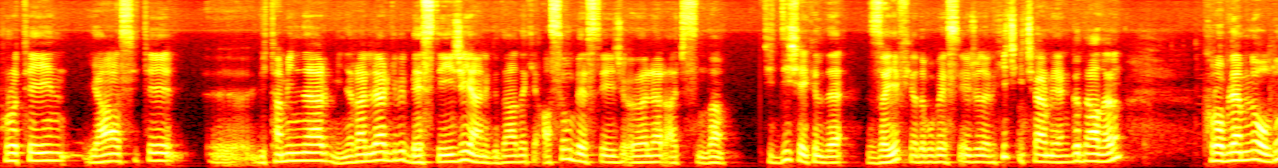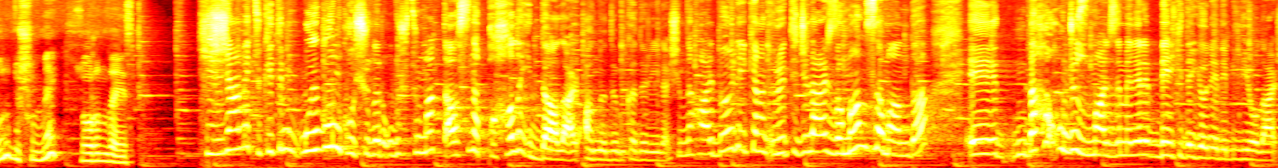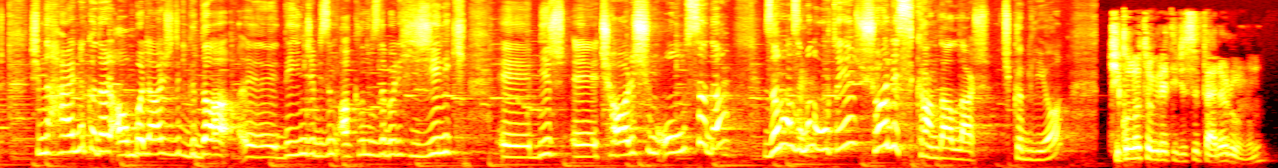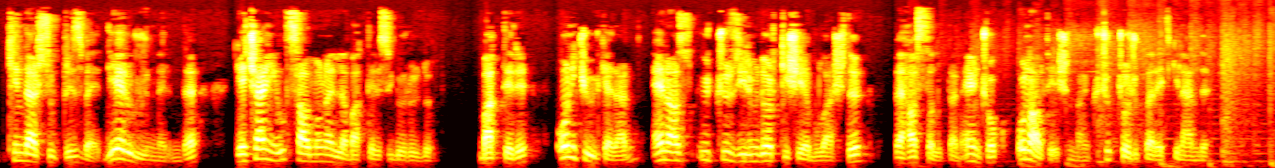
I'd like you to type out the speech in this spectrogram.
protein, yağ asiti, e, vitaminler, mineraller gibi besleyici yani gıdadaki asıl besleyici öğeler açısından ciddi şekilde zayıf ya da bu besleyicileri hiç içermeyen gıdaların problemli olduğunu düşünmek zorundayız. Hijyen ve tüketim uygun koşulları oluşturmak da aslında pahalı iddialar anladığım kadarıyla. Şimdi hal böyleyken üreticiler zaman zaman da e, daha ucuz malzemelere belki de yönelebiliyorlar. Şimdi her ne kadar ambalajlı gıda e, deyince bizim aklımızda böyle hijyenik e, bir e, çağrışım olsa da zaman zaman ortaya şöyle skandallar çıkabiliyor. Çikolata üreticisi Ferrero'nun Kinder Sürpriz ve diğer ürünlerinde geçen yıl Salmonella bakterisi görüldü. Bakteri 12 ülkeden en az 324 kişiye bulaştı ve hastalıktan en çok 16 yaşından küçük çocuklar etkilendi.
